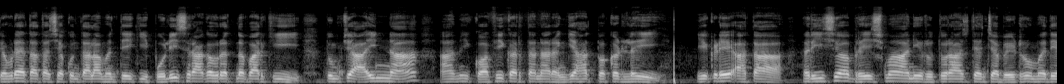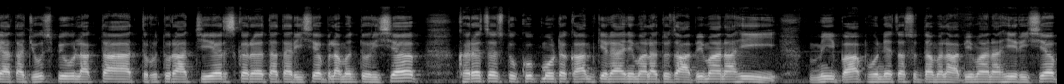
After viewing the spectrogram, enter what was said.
तेवढ्यात आता शकुंतला म्हणते की पोलीस राघव रत्नपारखी तुमच्या आईंना आम्ही कॉफी करताना रंगे हात पकडलंय. इकडे आता रिषभ रेश्मा आणि ऋतुराज त्यांच्या बेडरूममध्ये आता ज्यूस पिऊ लागतात. ऋतुराज चेअर्स करत आता रिषभला म्हणतो रिषभ खरंचच तू खूप मोठं काम केलं आणि मला तुझा अभिमान आहे. मी बाप होण्याचा सुद्धा मला अभिमान आहे रिषभ.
